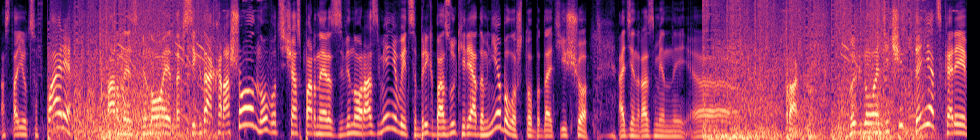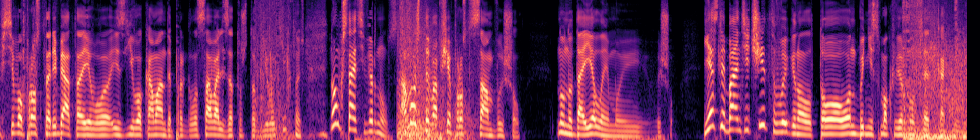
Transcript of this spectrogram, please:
остаются в паре. Парное звено это всегда хорошо, но вот сейчас парное звено разменивается. Брик Базуки рядом не было, чтобы дать еще один разменный э, фраг. Выгнал античит? Да нет, скорее всего, просто ребята его из его команды проголосовали за то, чтобы его кикнуть. Ну, он, кстати, вернулся. А может, и вообще просто сам вышел. Ну, надоело ему и вышел. Если бы античит выгнал, то он бы не смог вернуться, это как минимум.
